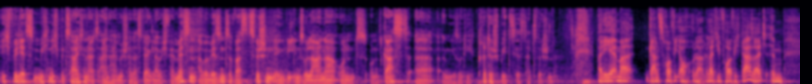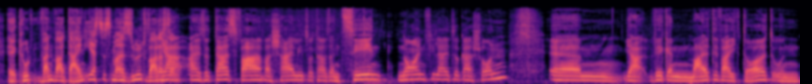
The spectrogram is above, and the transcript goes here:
ich will jetzt mich nicht bezeichnen als Einheimischer, das wäre, glaube ich, vermessen, aber wir sind sowas zwischen irgendwie Insulaner und, und Gast, äh, irgendwie so die dritte Spezies dazwischen. Weil ihr ja immer ganz häufig auch oder relativ häufig da seid. Ähm, äh, Claude, wann war dein erstes Mal Sylt? War das ja, dann? also das war wahrscheinlich 2010, 9 vielleicht sogar schon. Ähm, ja, wegen Malte war ich dort und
